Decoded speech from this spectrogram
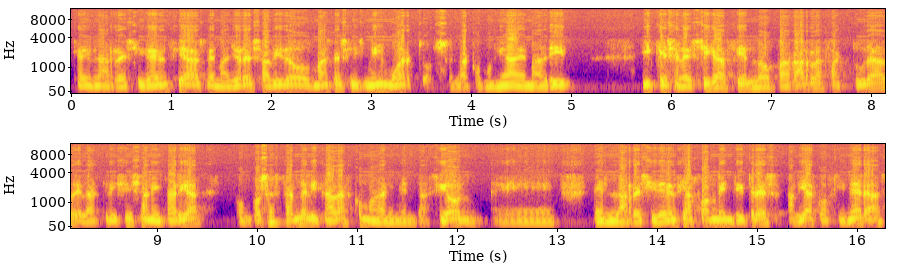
que en las residencias de mayores ha habido más de 6.000 muertos en la Comunidad de Madrid y que se les sigue haciendo pagar la factura de la crisis sanitaria con cosas tan delicadas como la alimentación. Eh, en la residencia Juan 23 había cocineras,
